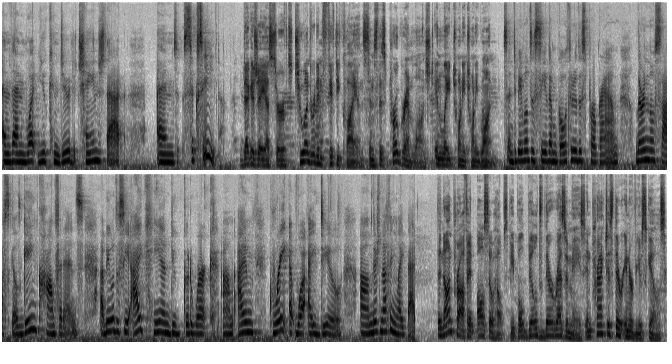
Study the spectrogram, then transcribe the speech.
and then what you can do to change that and succeed. Degage has served 250 clients since this program launched in late 2021. And to be able to see them go through this program, learn those soft skills, gain confidence, uh, be able to see I can do good work. Um, I'm great at what I do. Um, there's nothing like that. The nonprofit also helps people build their resumes and practice their interview skills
